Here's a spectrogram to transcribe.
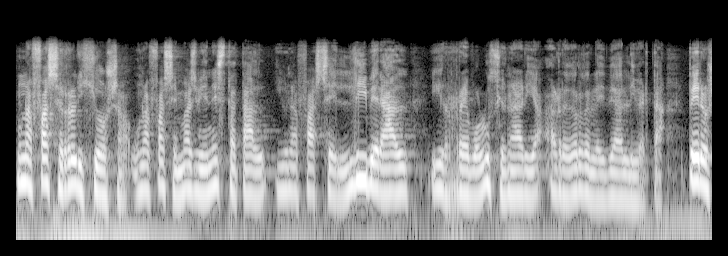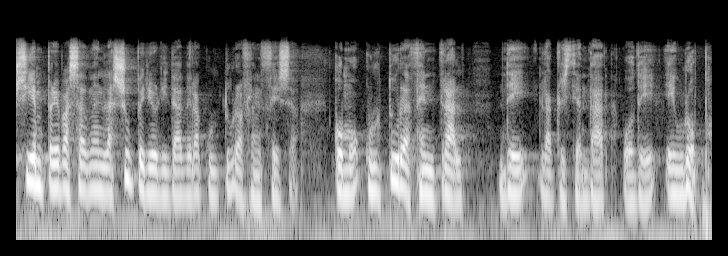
una fase religiosa, una fase más bien estatal y una fase liberal y revolucionaria alrededor de la idea de libertad, pero siempre basada en la superioridad de la cultura francesa como cultura central de la cristiandad o de Europa.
